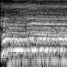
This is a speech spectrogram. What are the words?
Hey!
